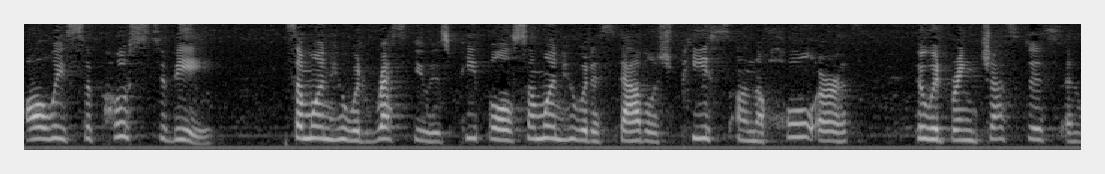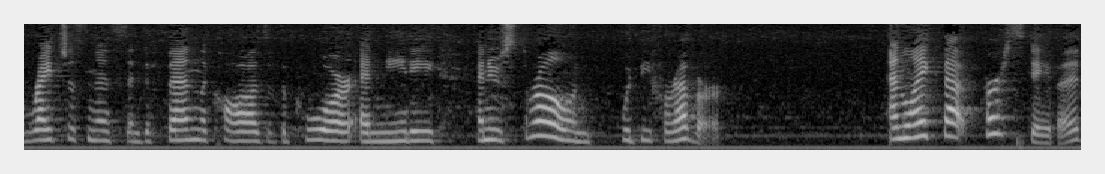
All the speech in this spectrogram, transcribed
always supposed to be someone who would rescue his people, someone who would establish peace on the whole earth, who would bring justice and righteousness and defend the cause of the poor and needy, and whose throne would be forever. And like that first David,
